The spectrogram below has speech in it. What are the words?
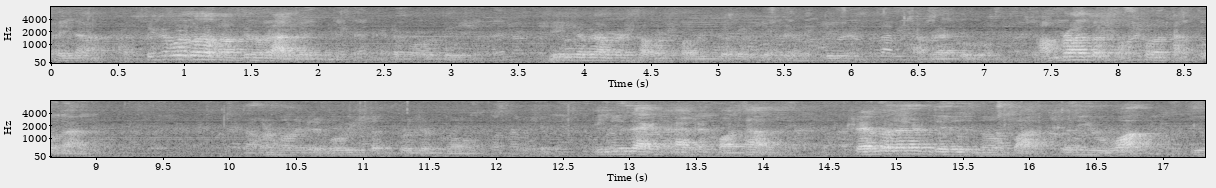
তাই না? আর সিঙ্গাপুরের কথা ভাবতে হবে আগে একটা বড় দেশ। সেই হিসাবে আমরা সবার সহযোগিতা আমরা করব। আমরা হয়তো সবসময় থাকব না। আমরা মনে করি ভবিষ্যৎ প্রজন্ম। ইংরেজিতে একটা একটা কথা ট্রাভেলার দের is no park when you walk, you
